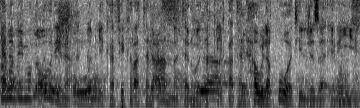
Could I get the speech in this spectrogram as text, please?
كان بمقدورنا أن نملك فكرة عامة ودقيقة حول قوة الجزائريين.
